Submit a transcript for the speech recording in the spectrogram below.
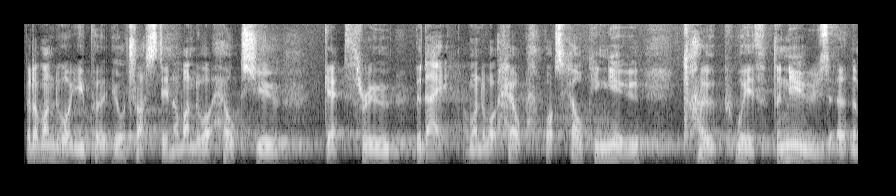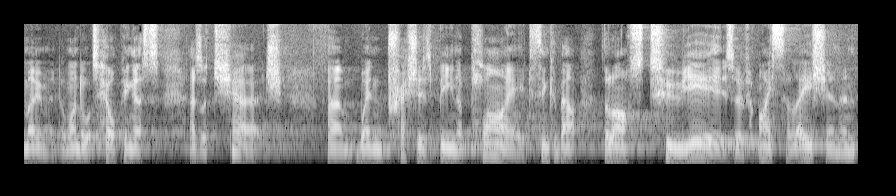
But I wonder what you put your trust in. I wonder what helps you get through the day. I wonder what help, what's helping you cope with the news at the moment. I wonder what's helping us as a church um, when pressure's been applied. Think about the last two years of isolation and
